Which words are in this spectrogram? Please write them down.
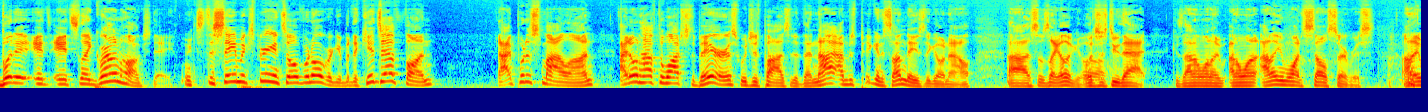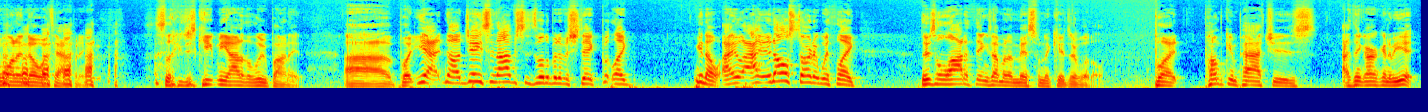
but it, it, it's like Groundhog's Day. It's the same experience over and over again. But the kids have fun. I put a smile on. I don't have to watch the Bears, which is positive. Then I'm just picking Sundays to go now. Uh, so it's like, look, let's just do that because I don't want to. I don't want. I don't even want cell service. I don't even want to know what's happening. So like, just keep me out of the loop on it. Uh, but yeah, no, Jason. Obviously, it's a little bit of a shtick, but like, you know, I, I it all started with like, there's a lot of things I'm going to miss when the kids are little, but pumpkin patches I think aren't going to be it.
